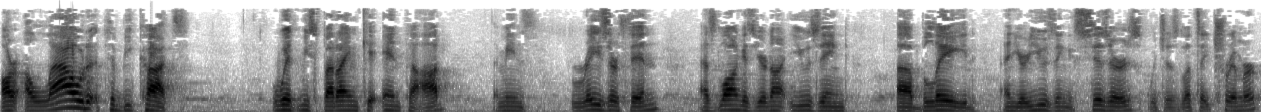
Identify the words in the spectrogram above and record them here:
are allowed to be cut with misparaim ke'en ta'ar. That means razor thin, as long as you're not using a blade and you're using scissors, which is, let's say, trimmer,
